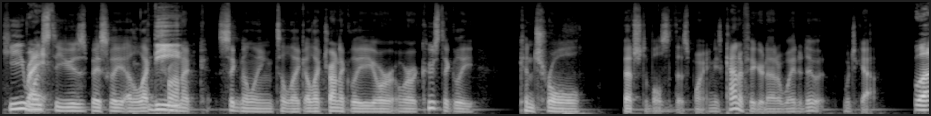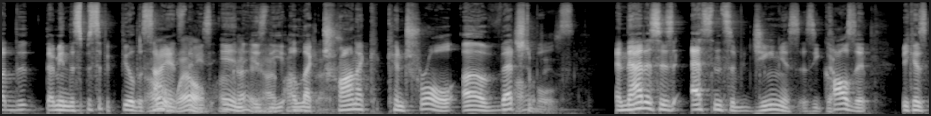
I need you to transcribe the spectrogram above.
He wants to use basically electronic signaling to like electronically or or acoustically control vegetables at this point, and he's kind of figured out a way to do it. What you got? Well, the, I mean, the specific field of Oh, science well, that he's in is I the apologize. electronic control of vegetables. And that is his essence of genius, as he calls it, because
